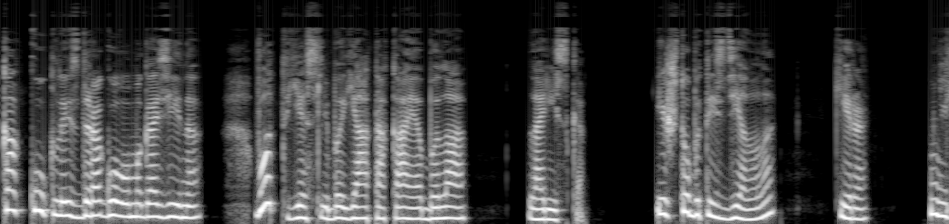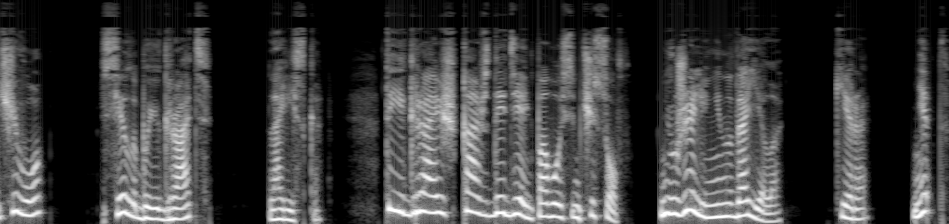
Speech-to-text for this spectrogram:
как кукла из дорогого магазина. Вот если бы я такая была. Лариска. И что бы ты сделала? Кира. Ничего. Села бы играть. Лариска. Ты играешь каждый день по восемь часов. Неужели не надоело? Кира. Нет,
